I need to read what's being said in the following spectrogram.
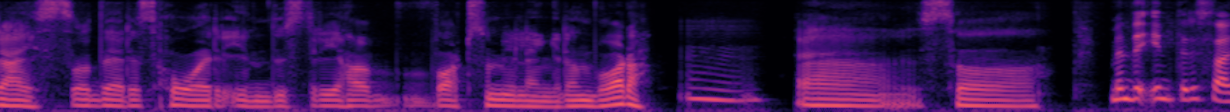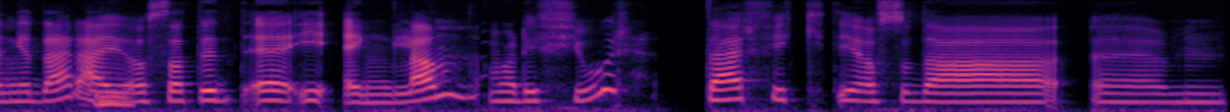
reise og deres hårindustri har vart så mye lenger enn vår, da. Mm. Eh, så Men det interessante der er Mm. jo også at det, eh, i England, var det i fjor, der fikk de også da um,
